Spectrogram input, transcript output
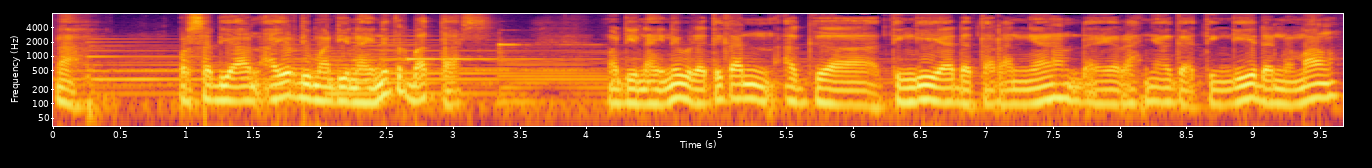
Nah, persediaan air di Madinah ini terbatas. Madinah ini berarti kan agak tinggi ya datarannya, daerahnya agak tinggi dan memang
